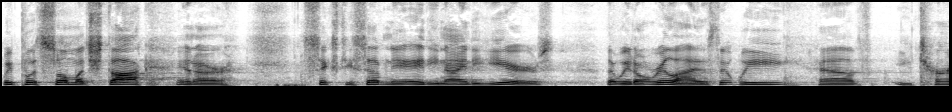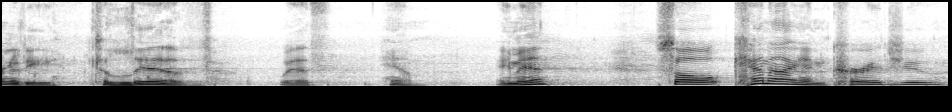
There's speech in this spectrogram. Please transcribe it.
we put so much stock in our 60, 70, 80, 90 years that we don't realize that we have eternity to live with Him. Amen? So, can I encourage you?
